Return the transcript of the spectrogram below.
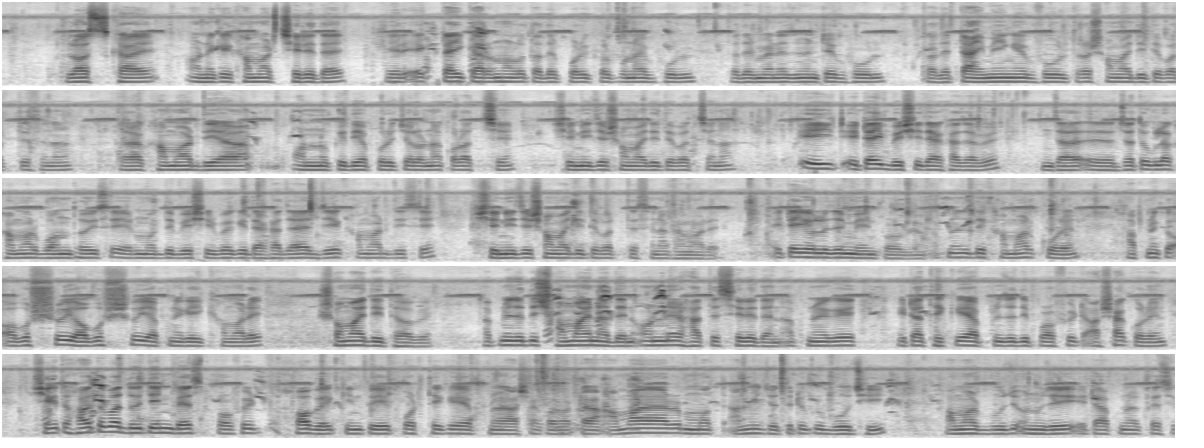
লস খায়, অনেকে খামার ছেড়ে দেয়। এর একটাই কারণ হলো তাদের পরিকল্পনায় ভুল, তাদের ম্যানেজমেন্টে ভুল, তাদের টাইমিংয়ে ভুল, তারা সময় দিতে পারতেছে না, তারা খামার দিয়া অন্যকে দিয়া পরিচালনা করাচ্ছে, সে নিজে সময় দিতে পারছে না। এই, এটাই বেশি দেখা যাবে। যা, যতগুলো খামার বন্ধ হয়েছে, এর মধ্যে বেশিরভাগই দেখা যায় যে খামার দিছে, সে নিজে সময় দিতে পারতেছে না খামারে। এটাই হলো যে মেইন প্রবলেম আপনি যদি খামার করেন, আপনাকে অবশ্যই অবশ্যই আপনাকে এই খামারে সময় দিতে হবে। আপনি যদি সময় না দেন, অন্যের হাতে ছেড়ে দেন, আপনাকে এটা থেকে আপনি যদি প্রফিট আশা করেন, সেক্ষেত্রে হয়তো বা দুই তিন বেশ প্রফিট হবে, কিন্তু এরপর থেকে আপনার আশা করাটা আমার মত, আমি যতটুকু বুঝি, আমার বুঝ অনুযায়ী এটা আপনার কাছে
